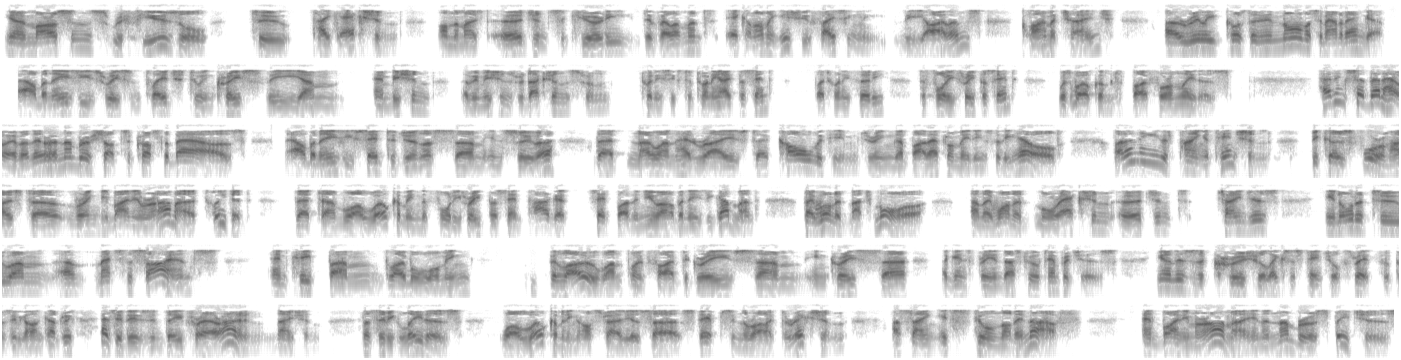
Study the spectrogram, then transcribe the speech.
You know, Morrison's refusal to take action on the most urgent security, development, economic issue facing the, the islands, climate change, uh, really caused an enormous amount of anger. Albanese's recent pledge to increase the um, ambition of emissions reductions from 26 to 28% by 2030 to 43% was welcomed by forum leaders. Having said that, however, there are a number of shots across the bows. Albanese said to journalists um, in Suva that no one had raised uh, coal with him during the bilateral meetings that he held. I don't think he was paying attention because forum host uh, Voreqe Bainimarama tweeted that um, while welcoming the 43% target set by the new Albanese government, they wanted much more, and they wanted more action, urgent changes, in order to um, uh, match the science and keep um, global warming below 1.5 degrees um, increase uh, against pre-industrial temperatures. You know, this is a crucial existential threat for Pacific Island countries, as it is indeed for our own nation. Pacific leaders while welcoming Australia's uh, steps in the right direction, are saying it's still not enough. And Bainimarama, in a number of speeches,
